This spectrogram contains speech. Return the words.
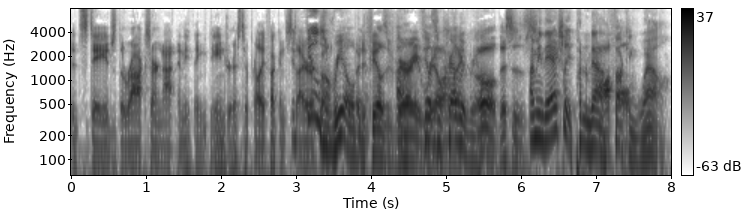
it's staged. The rocks are not anything dangerous. They're probably fucking styrofoam. It feels real, but it feels oh, very it feels real. Incredibly like, real. Oh, this is. I mean, they actually put him down Awful. a fucking well.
